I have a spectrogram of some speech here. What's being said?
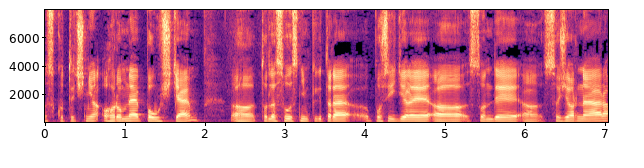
skutečně ohromné pouště, tohle jsou snímky, které pořídili uh, sondy uh, Sojourner a,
